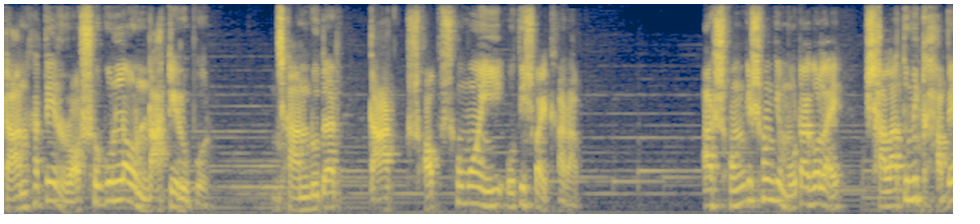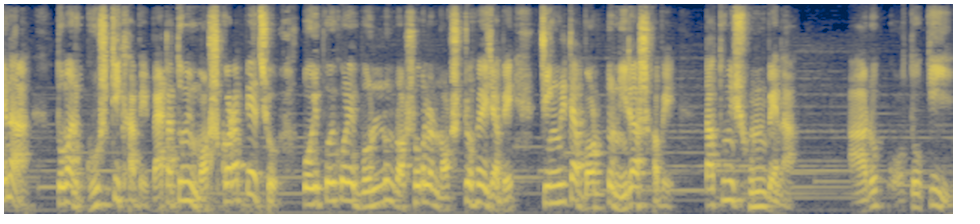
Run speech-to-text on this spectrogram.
ডান হাতের রসগোল্লা ও নাকের উপর। ঝান্ডুদার তাক সবসময়ই অতিশয় খারাপ। আর সঙ্গে সঙ্গে মোটা গলায়, শালা, তুমি খাবে না? তোমার গুষ্টি খাবে। ব্যাটা, তুমি মস্করা পেয়েছ? পই পই করে বললুম, রসগোল্লা নষ্ট হয়ে যাবে, চিংড়িটা বড্ড নিরাশ হবে। তা তুমি শুনবে না। আরও কত কি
